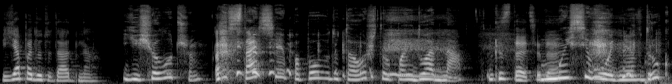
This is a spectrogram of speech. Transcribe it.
И я пойду туда одна. Еще лучше. Кстати, по поводу того, что пойду одна. Кстати, да. Мы сегодня вдруг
